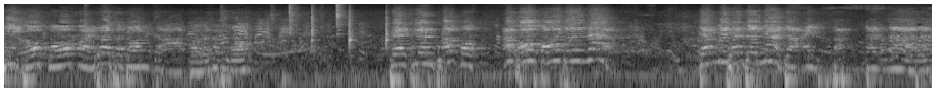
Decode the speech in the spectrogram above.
ที่ขอขอฝ่ายราษฎรด่าก่อนแล้วครับพี่น้องแต่เพื่อนทัพบอกอะขอขอเดินหน้า ยังไม่ทันเดินหน้าด่าไอ้สัตว์ด้านหน้านะ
